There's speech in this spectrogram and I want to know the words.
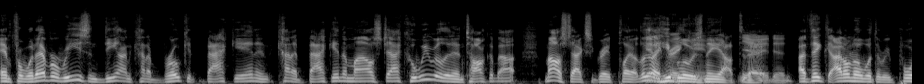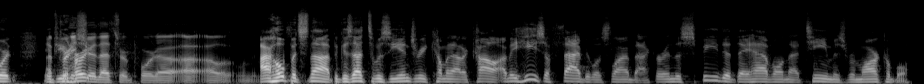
And for whatever reason, Dion kind of broke it back in and kind of back into Myles Jack, who we really didn't talk about. Myles Jack's a great player. Look had like he blew his knee out today. Yeah, he did. I think I don't know what the report. If I'm pretty heard, sure that's a report. Uh, I'll, I'll, let me I hope it's not because that was the injury coming out of college. I mean, he's a fabulous linebacker, and the speed that they have on that team is remarkable.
